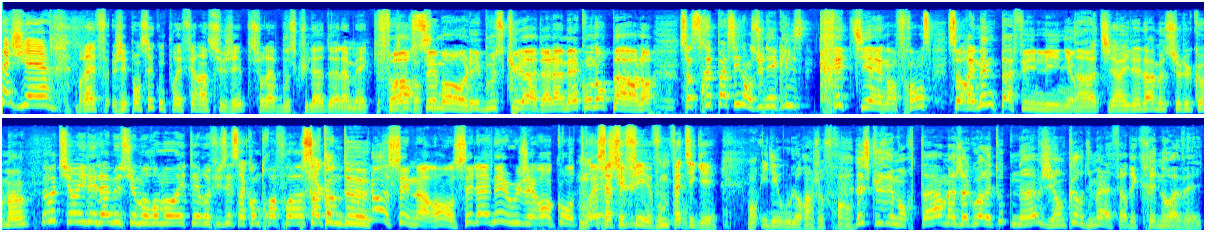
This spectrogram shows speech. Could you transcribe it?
stagiaire. Bref, j'ai pensé qu'on pourrait faire un sujet sur la bousculade à la Mecque. Forcément, les bousculades à la Mecque, on en parle. hein. Ça serait passé dans une église chrétienne en France, ça aurait même pas fait une ligne. Ah tiens, il est là, monsieur le commun. Oh tiens, il est là, monsieur, mon roman a été refusé 53 fois. 52 Oh, c'est marrant, c'est l'année où j'ai rencontré... Bon, ça suffit, vous me fatiguez. Bon, il est où Laurent Geoffrand Excusez mon retard, ma Jaguar est toute neuve, j'ai encore du mal à faire des créneaux avec.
